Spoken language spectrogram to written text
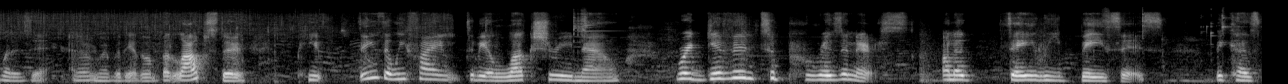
what is it? I don't remember the other one, but lobster, pe- things that we find to be a luxury now, were given to prisoners on a daily basis because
